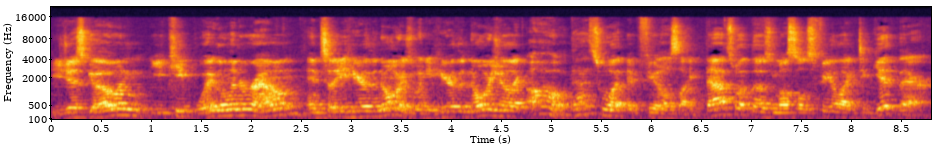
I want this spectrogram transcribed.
You just go and you keep wiggling around until you hear the noise. When you hear the noise, you're like, oh, that's what it feels like. That's what those muscles feel like to get there.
